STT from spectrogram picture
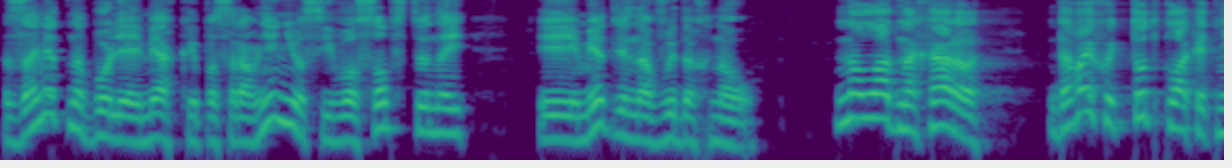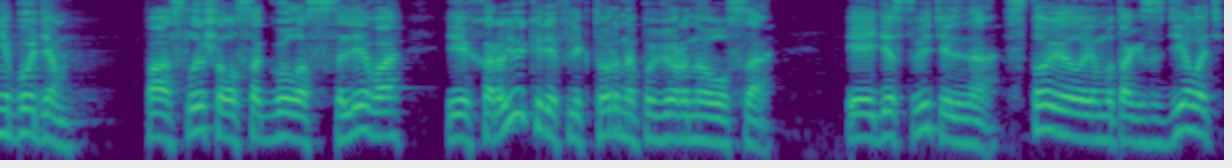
заметно более мягкой по сравнению с его собственной, и медленно выдохнул. «Ну ладно, Хару, давай хоть тут плакать не будем». Послышался голос слева, и Харуюки рефлекторно повернулся. И действительно, стоило ему так сделать,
